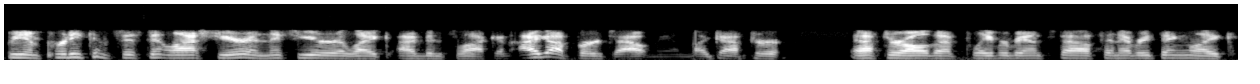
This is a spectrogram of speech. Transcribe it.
being pretty consistent last year, and this year, like, I've been slacking. I got burnt out, man. Like after after all that flavor ban stuff and everything, like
